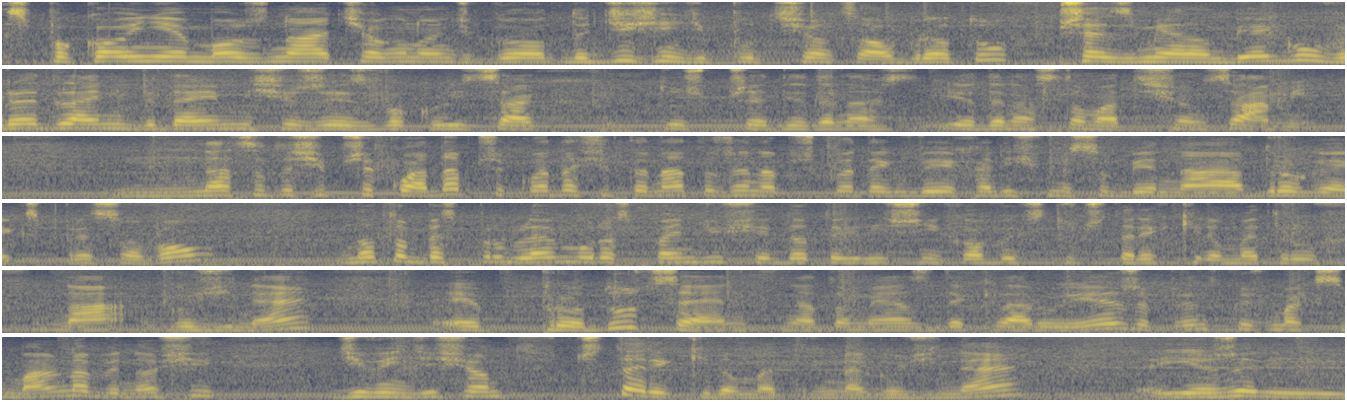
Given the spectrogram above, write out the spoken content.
spokojnie można ciągnąć go do 10,5 tysiąca obrotów przed zmianą biegów. Redline wydaje mi się, że jest w okolicach tuż przed 11 11 tysiącami. Na co to się przekłada? Przekłada się to na to, że na przykład jak wyjechaliśmy sobie na drogę ekspresową, no to bez problemu rozpędził się do tych licznikowych 104 km na godzinę. E, Producent natomiast deklaruje, że prędkość maksymalna wynosi 94 km na godzinę. Jeżeli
